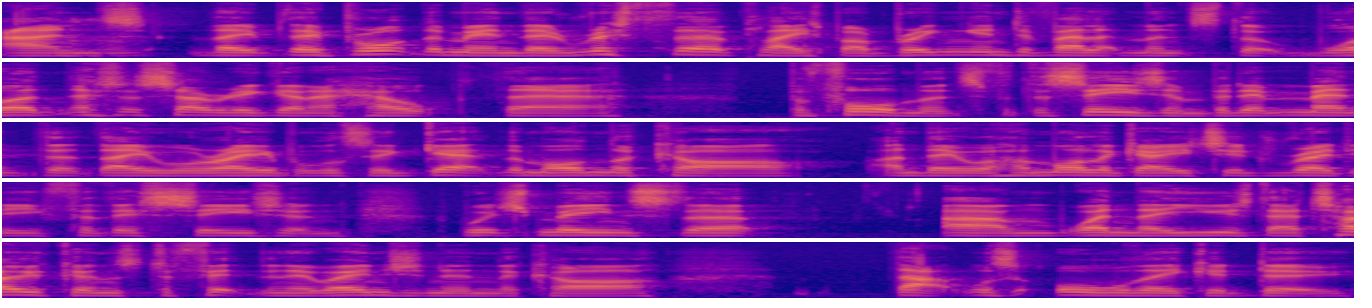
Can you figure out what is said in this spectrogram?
And Mm-hmm. they they brought them in. They risked third place by bringing in developments that weren't necessarily going to help their performance for the season, but it meant that they were able to get them on the car and they were homologated ready for this season, which means that um, when they use their tokens to fit the new engine in the car, that was all they could do.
